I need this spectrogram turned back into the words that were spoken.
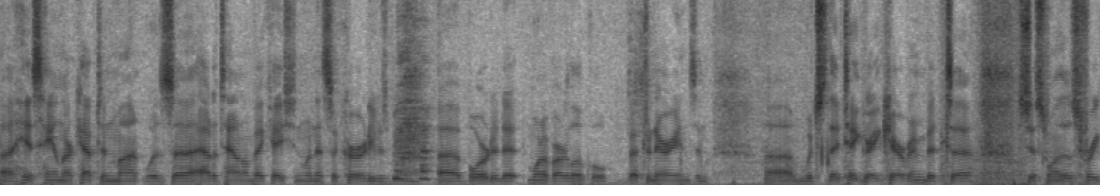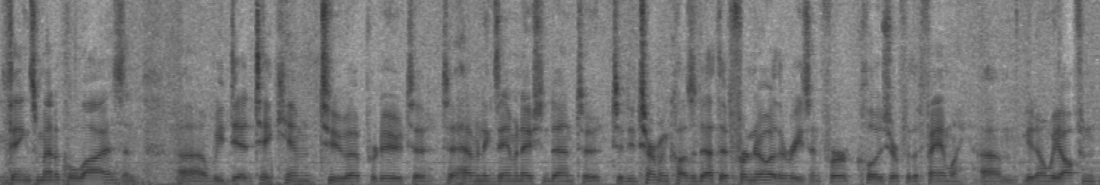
Uh, his handler, Captain Munt, was out of town on vacation when this occurred. He was being boarded at one of our local veterinarians, and uh, which they take great care of him. But uh, it's just one of those freak things, medical wise. And uh, we did take him to uh, Purdue to, to have an examination done to, to determine cause of death, if for no other reason for closure for the family. Um, you know, we often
